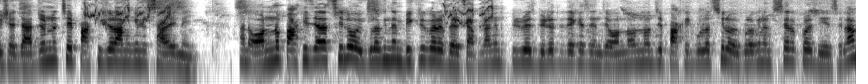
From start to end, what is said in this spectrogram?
বিষয়, যার জন্য হচ্ছে পাখি জোড়া আমি কিন্তু ছাড়ি নেই। মানে অন্য পাখি যারা ছিল, ওইগুলো কিন্তু আমি বিক্রি করে ফেলেছি। আপনারা কিন্তু প্রিভিয়াস ভিডিওতে দেখেছেন যে অন্য অন্য যে পাখিগুলো ছিল, ওইগুলো কিন্তু সেল করে দিয়েছিলাম।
